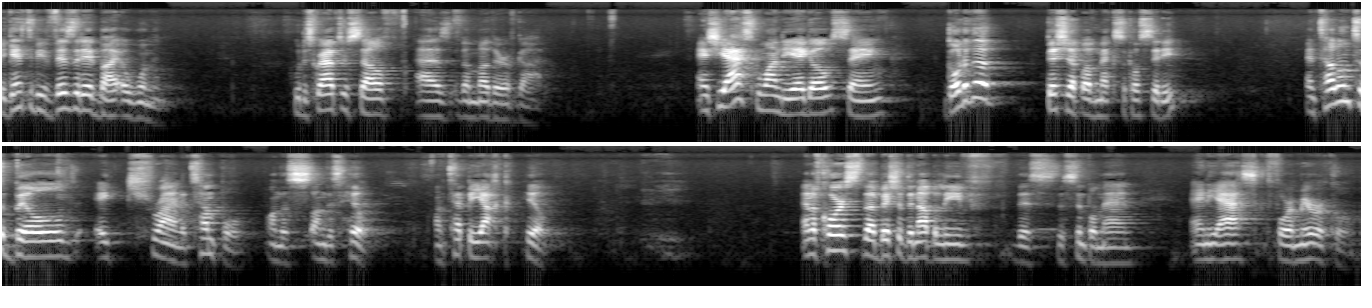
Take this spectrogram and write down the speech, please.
begins to be visited by a woman who describes herself as the Mother of God. And she asked Juan Diego, saying, Go to the Bishop of Mexico City and tell him to build a shrine, a temple on this, on this hill, on Tepeyac Hill. And of course, the bishop did not believe this, this simple man, and he asked for a miracle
